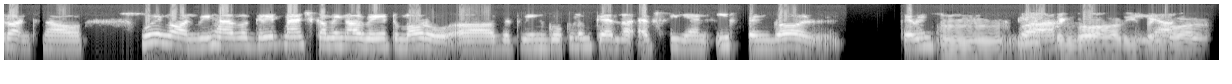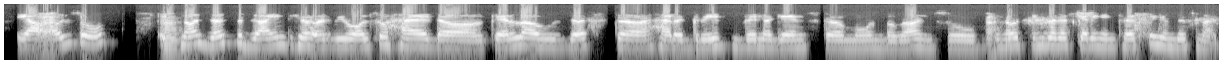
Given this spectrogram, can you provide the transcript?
front. Now, moving on, we have a great match coming our way tomorrow uh, between Gokulam Kerala FC and East Bengal. Kevin? Mm, Wow. East Bengal, East Yeah. Bengal. Yeah, Uh, also, it's uh. not just the giant here. We also had uh, Kerala, who just uh, had a great win against uh, Mohun Bagan. So, you know, things are just getting interesting in this match.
